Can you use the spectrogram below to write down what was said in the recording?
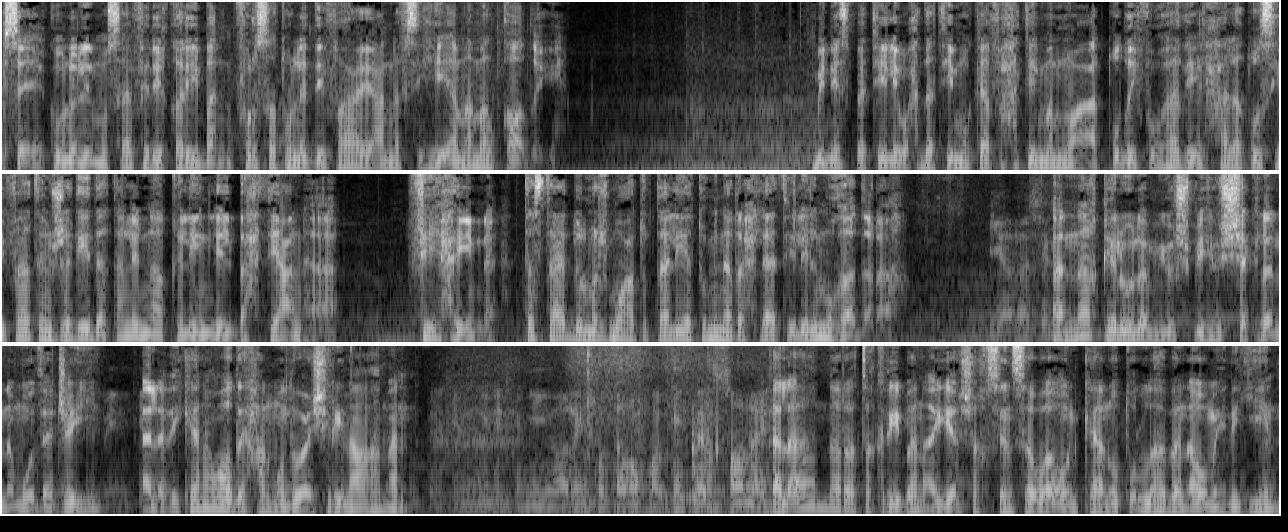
سيكون للمسافر قريبا فرصة للدفاع عن نفسه أمام القاضي. بالنسبة لوحدة مكافحة الممنوعات تضيف هذه الحالة صفات جديدة للناقلين للبحث عنها. في حين تستعد المجموعة التالية من الرحلات للمغادرة. الناقل لم يشبه الشكل النموذجي الذي كان واضحا منذ عشرين عاما. الآن نرى تقريبا أي شخص سواء كانوا طلابا أو مهنيين.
